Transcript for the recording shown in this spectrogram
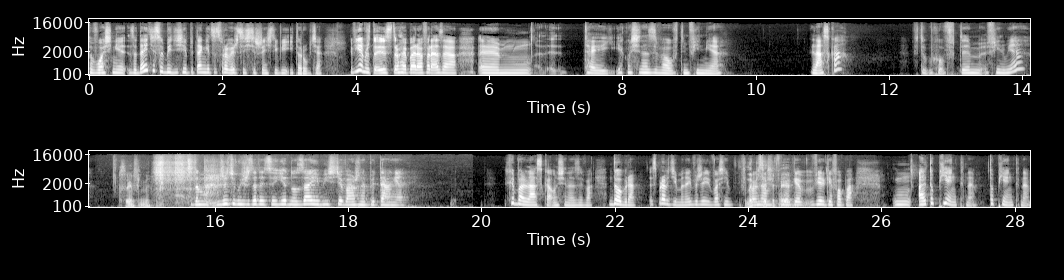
to właśnie zadajcie sobie dzisiaj pytanie, co sprawia, że jesteście szczęśliwi i to róbcie. Wiem, że to jest trochę parafraza em, tej, jak on się nazywał w tym filmie? Laska? W tym, w tym filmie? W którym filmie? Co tam w życiu musisz zadać sobie jedno zajebiście ważne pytanie. Chyba Laska on się nazywa. Dobra, sprawdzimy. Najwyżej właśnie wielkie, wielkie fopa. Mm, Ale to piękne, to piękne.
